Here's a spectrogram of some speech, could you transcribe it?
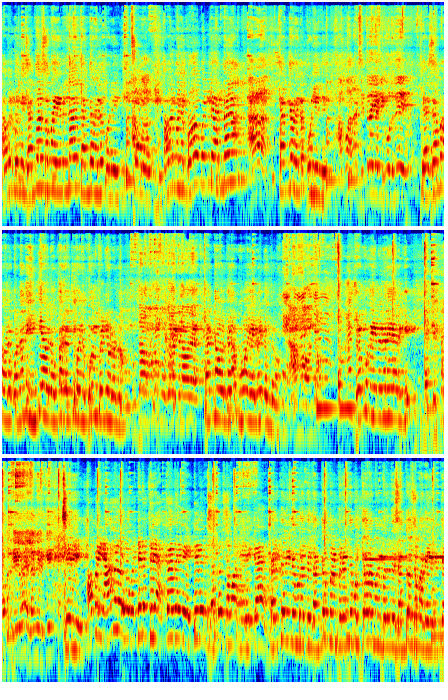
அவர் கொஞ்சம் சந்தோஷமா இருந்தா தங்க விலை குறையுது. அவர் கொஞ்சம் கோவப்பட்டாருன்னா ஆ. தங்க விலை கூடியுது பேசாம அவரை கொண்டாந்து இந்தியாவில் உட்கார வச்சு கொஞ்சம் கூல் பண்ணி விடணும். தங்கம் ஒரு கிராம் மூவாயிரம் ரூபாய்க்கு வந்துடும் ட்ரம்மு கையில நிறையா இருக்கு. சரி. அப்படி நாங்களும் ஒரு வட்டணத்திலே அக்கா தங்க எட்டு பேர் சந்தோஷமாக இருக்க. கருத்தரிக்கபுரத்து தங்கம்மன் பிறந்து முத்தாரம்மன் பிறந்து சந்தோஷமாக இருக்க.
